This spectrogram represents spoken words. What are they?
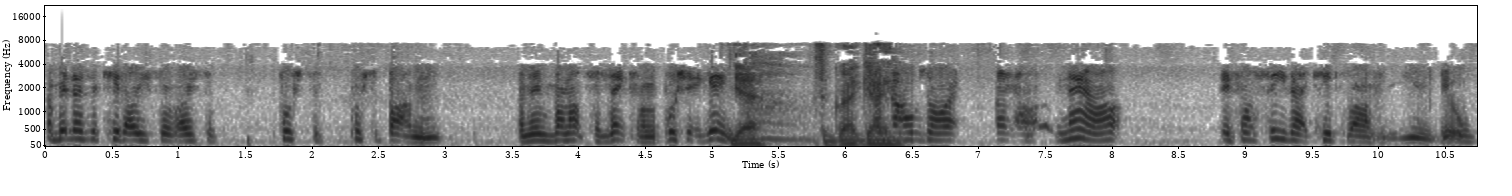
I mean, as a kid, I used to I used to push the push the button and then run up to the next one and push it again. Yeah, it's a great game. And I was like, and, uh, now, if I see that kid laughing, you little.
